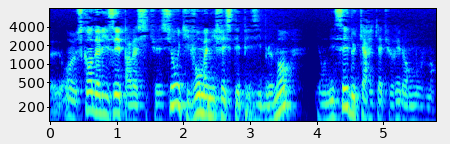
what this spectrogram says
euh, scandalisés par la situation, qui vont manifester paisiblement, et on essaie de caricaturer leur mouvement.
